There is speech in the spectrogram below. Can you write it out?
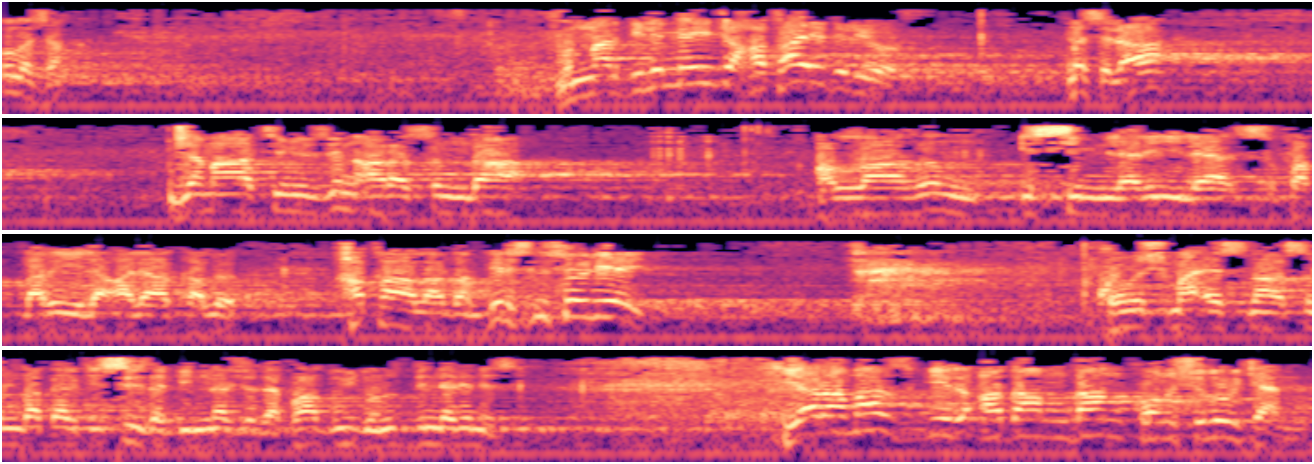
olacak. Bunlar bilinmeyince hata ediliyor. Mesela cemaatimizin arasında Allah'ın isimleriyle, sıfatlarıyla alakalı hatalardan birisini söyleyeyim. Konuşma esnasında belki siz de binlerce defa duydunuz, dinlediniz. Yaramaz bir adamdan konuşulurken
